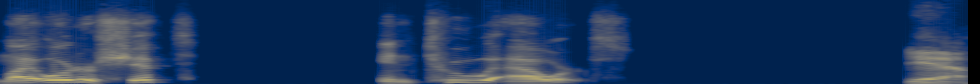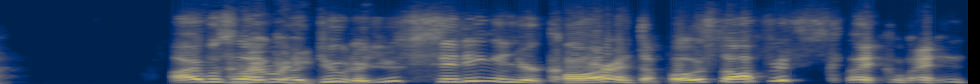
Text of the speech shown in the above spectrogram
my order shipped in two hours. yeah. I was I like, remember "Uh, he- dude, are you sitting in your car at the post office, like when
